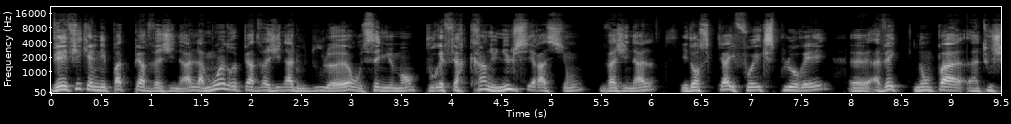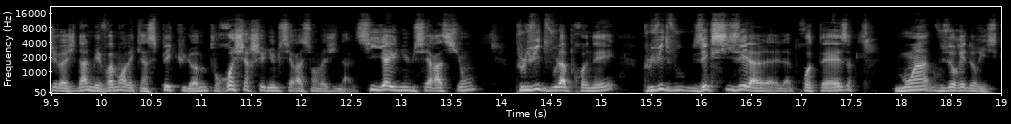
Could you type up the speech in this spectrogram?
Vérifier qu'elle n'ait pas de perte vaginale. La moindre perte vaginale ou douleur ou saignement pourrait faire craindre une ulcération vaginale. Et dans ce cas, il faut explorer euh, avec non pas un toucher vaginal, mais vraiment avec un spéculum pour rechercher une ulcération vaginale. S'il y a une ulcération, plus vite vous la prenez, plus vite vous excisez la, prothèse, moins vous aurez de risques.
